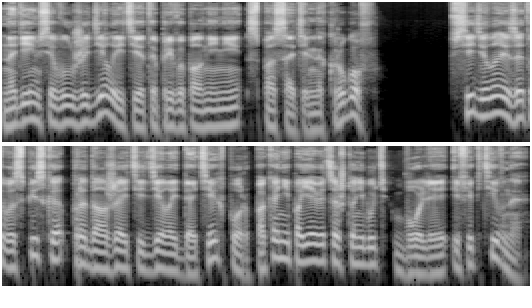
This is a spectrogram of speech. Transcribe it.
Надеемся, вы уже делаете это при выполнении спасательных кругов. Все дела из этого списка продолжайте делать до тех пор, пока не появится что-нибудь более эффективное.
